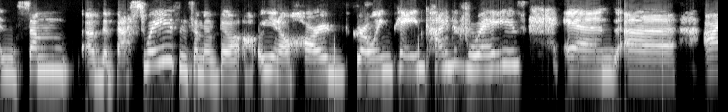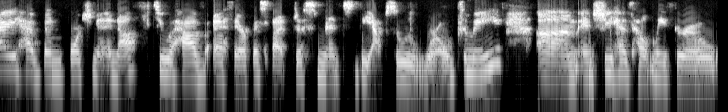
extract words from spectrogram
in some of the best ways and some of the, you know, hard growing pain kind of ways. And uh, I have been fortunate enough to have a therapist that just meant the absolute world to me. Um, and she has helped me through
